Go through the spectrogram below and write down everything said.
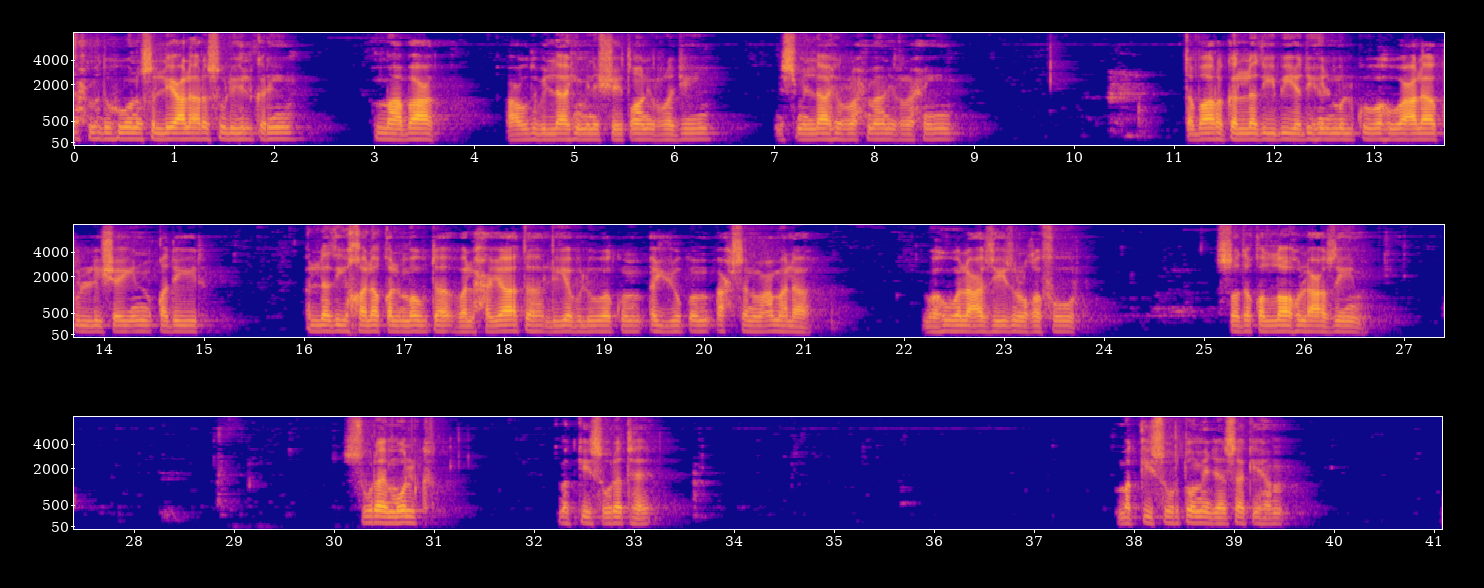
نحمده ونصلي على رسوله الكريم. ما بعد اعوذ باللہ من الشیطان الرجیم بسم اللہ الرحمن الرحیم تبارک الذي بيده الملك وهو على كل شيء قدير. الذي خلق الموت والحياة ليبلوكم أيكم أحسن عملا. وهو العزيز الغفور. صدق اللہ العظیم سورہ ملک مکی صورت ہے۔ مکی صورتوں میں جیسا کہ ہم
